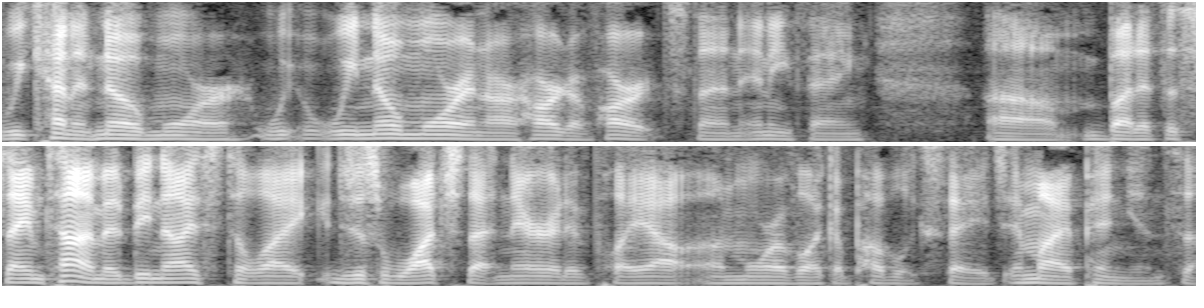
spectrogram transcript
we kind of know more. We we know more in our heart of hearts than anything. Um, but at the same time, it'd be nice to like just watch that narrative play out on more of like a public stage, in my opinion. So,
